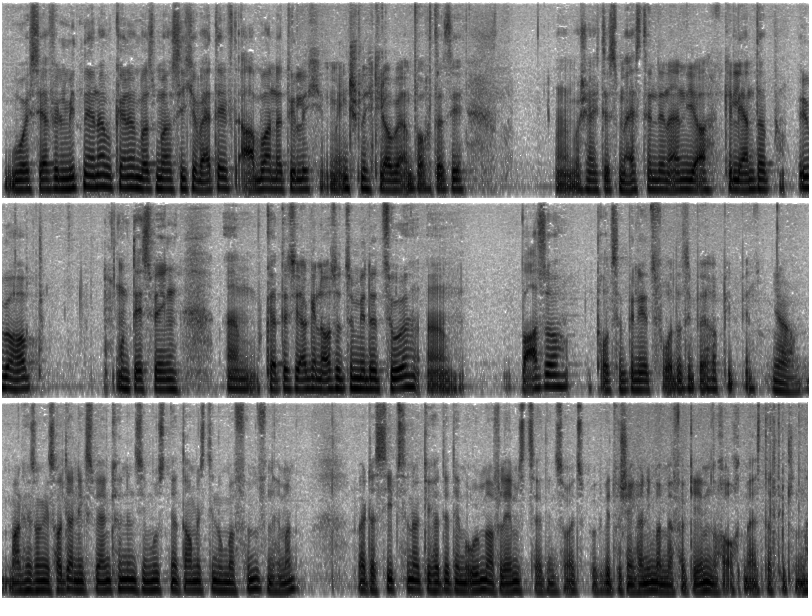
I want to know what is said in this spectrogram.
wo ich sehr viel mitnehmen habe können, was mir sicher weiterhilft, aber natürlich menschlich glaube ich einfach, dass ich äh, wahrscheinlich das meiste in den einen Jahr gelernt habe überhaupt und deswegen ähm, gehört das ja genauso zu mir dazu. Ähm, war so. Trotzdem bin ich jetzt froh, dass ich bei Rapid bin. Ja, manche sagen, es hat ja nichts werden können. Sie mussten ja damals die Nummer 5 nehmen, weil der 17er gehörte dem Ulm auf Lebenszeit in Salzburg. Wird wahrscheinlich auch niemand mehr vergeben, nach acht Meistertiteln.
